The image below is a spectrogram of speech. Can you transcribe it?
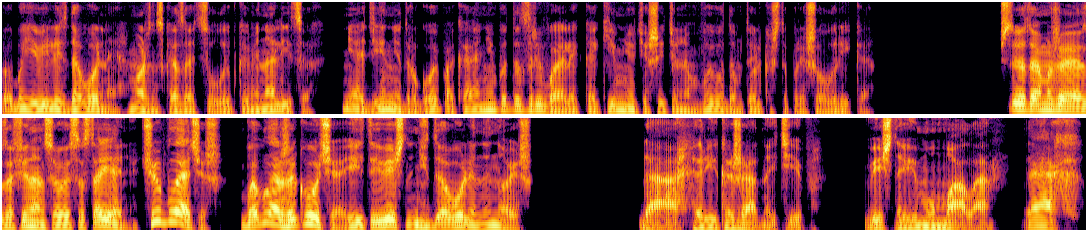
Оба явились довольны, можно сказать, с улыбками на лицах, ни один, ни другой пока не подозревали, каким неутешительным выводом только что пришел Рика. «Что там уже за финансовое состояние? Чё плачешь? Бабла же куча, и ты вечно недоволен и ноешь». «Да, Рика жадный тип. Вечно ему мало. Эх,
